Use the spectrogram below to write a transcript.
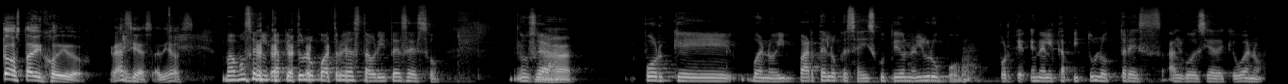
todo está bien jodido. Gracias, adiós. Vamos en el capítulo 4 y hasta ahorita es eso. O sea, porque, bueno, y parte de lo que se ha discutido en el grupo, porque en el capítulo 3 algo decía de que, bueno,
